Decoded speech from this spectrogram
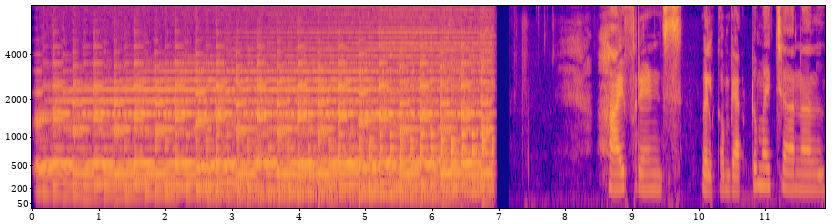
Hi friends welcome back to my channel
